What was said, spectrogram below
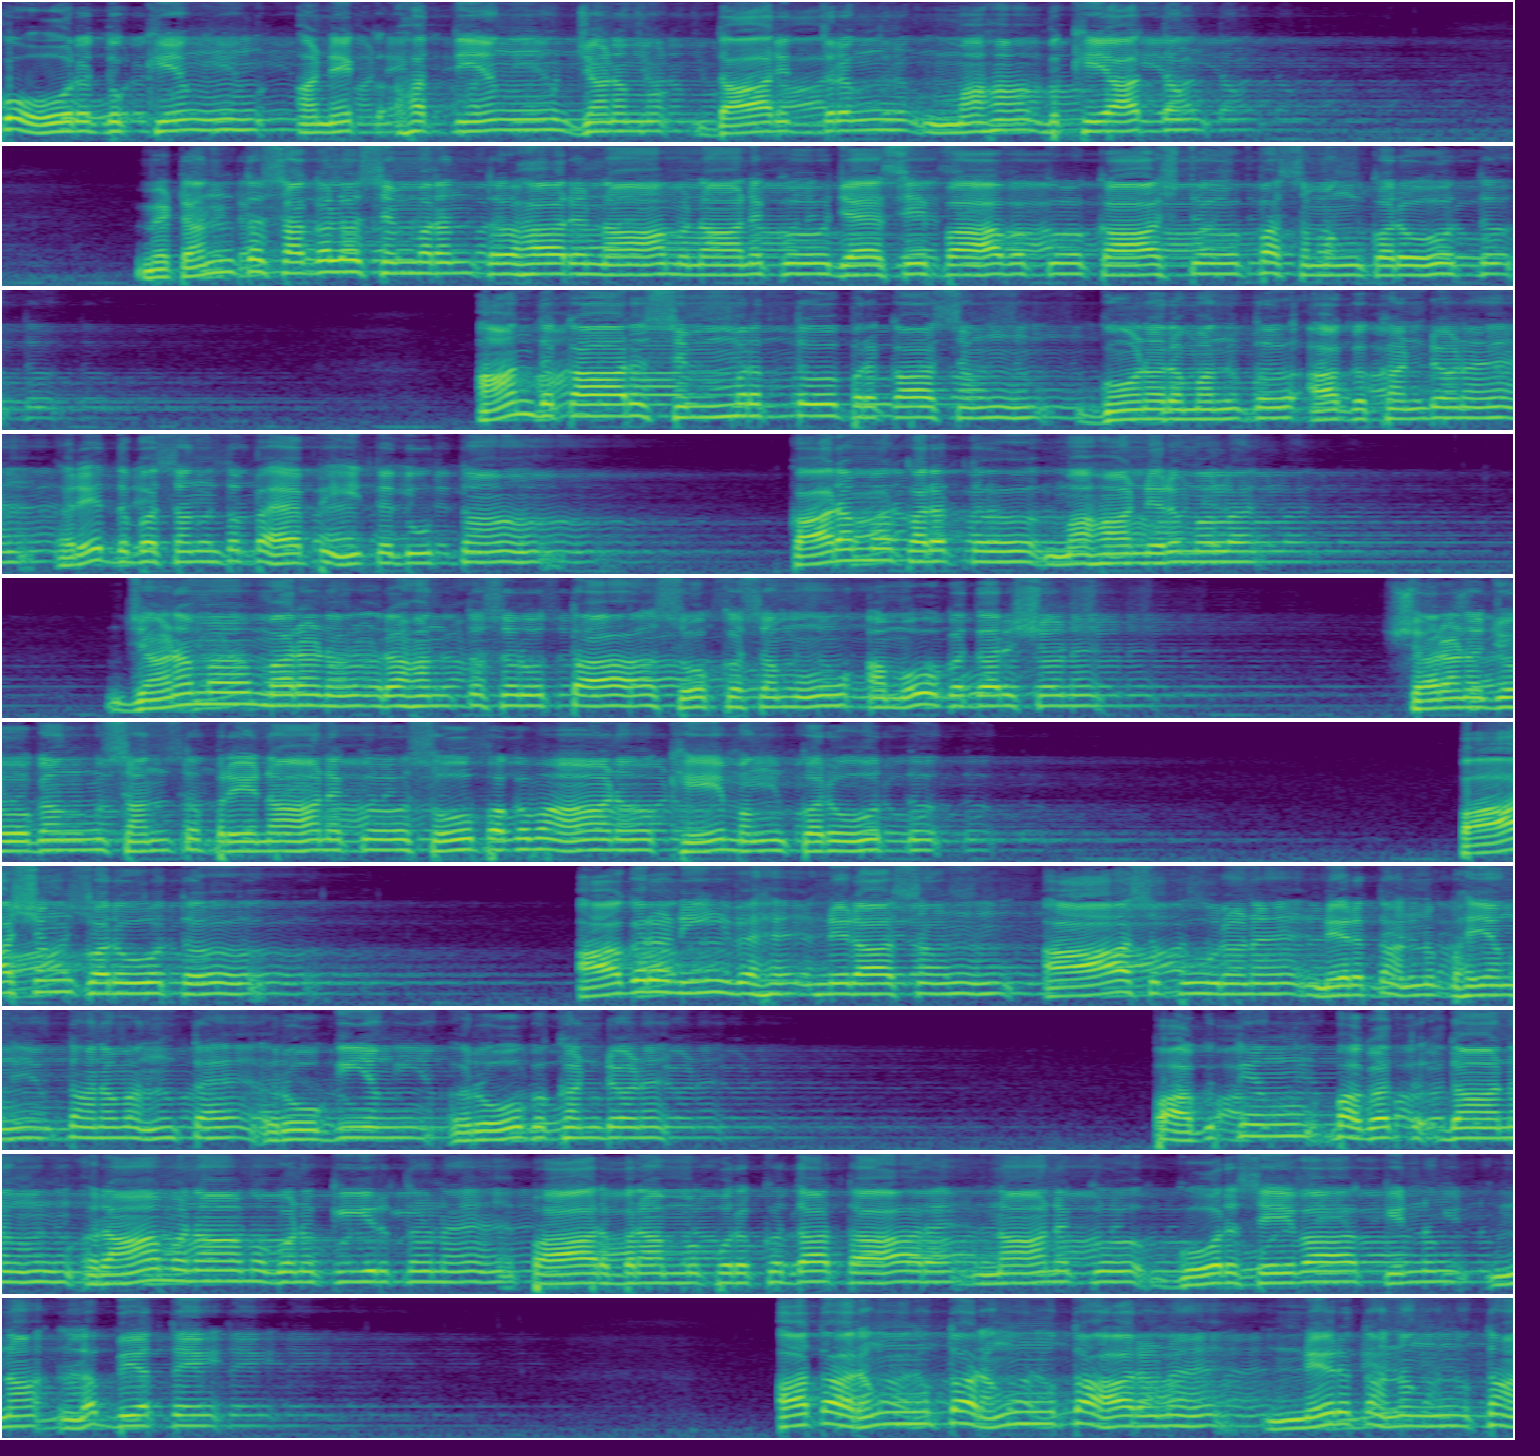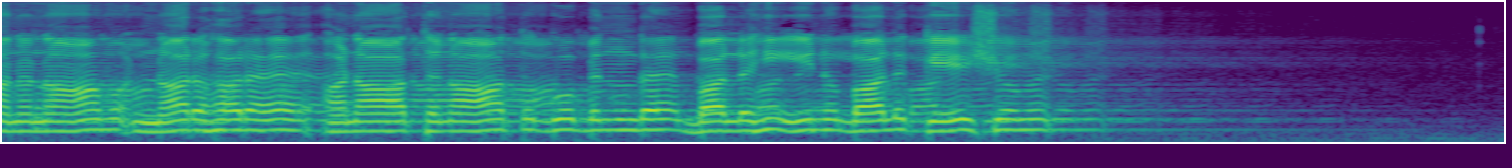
ਘੋਰ ਦੁਖਿਯੰ ਅਨੇਕ ਹਤਿਯੰ ਜਨਮ ਦਾਰਿਦ੍ਰੰ ਮਹਾ ਬਖਿਆਤੰ। ਮਿਟੰਤ ਸਗਲ ਸਿਮਰੰਤ ਹਰ ਨਾਮ ਨਾਨਕ ਜੈਸੇ ਪਾਵਕ ਕਾਸ਼ਟ ਭਸਮੰ ਕਰੋਤ। ਅੰਧਕਾਰ ਸਿਮਰਤ ਪ੍ਰਕਾਸ਼ੰ, ਗੁਣ ਰਮੰਤ ਅਗ ਖੰਡਣ, ਰਿੱਧ ਬਸੰਤ ਭੈ ਭੀਤ ਦੂਤਾਂ। ਕਰਮ ਕਰਤ ਮਹਾ ਨਿਰਮਲ, ਜਨਮ ਮਰਨ ਰਹੰਤ ਸਰੂਤਾ, ਸੁਖ ਸਮੂਹ ਅਮੋਗ ਦਰਸ਼ਨ। ਸ਼ਰਨ ਜੋਗੰ ਸੰਤ ਪ੍ਰੇ ਨਾਨਕ, ਸੋ ਭਗਵਾਨ ਖੇਮੰ ਕਰੋਤ। ਪਾਸ਼ੰ ਕਰੋਤ ਆਗਰਣੀ ਵਹਿ ਨਿਰਾਸੰ, ਆਸ ਪੂਰਨ ਨਿਰਧਨ ਭਯੰ ਤਨਵੰਤੈ ਰੋਗੀਆਂ ਰੋਗ ਖੰਡਣ। ਭਗਤਿੰ ਭਗਤ ਦਾਨੰ RAM ਨਾਮ ਗੁਣ ਕੀਰਤਨੈ ਪਾਰ ਬ੍ਰਹਮ ਪੁਰਖ ਦਾਤਾਰ ਨਾਨਕ ਗੁਰ ਸੇਵਾ ਕਿਨ ਨ ਲਭਯਤੇ ਅਧਰੰ ਧਰੰ ਧਾਰਣੈ ਨਿਰਧਨੰ ਧਨ ਨਾਮ ਨਰ ਹਰੈ ਅਨਾਥ ਨਾਥ ਗੋਬਿੰਦੈ ਬਲਹੀਨ ਬਲ ਕੇਸ਼ਵ।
